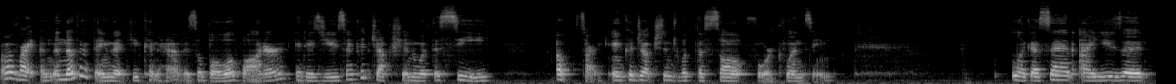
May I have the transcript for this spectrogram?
All right, and another thing that you can have is a bowl of water. It is used in conjunction with the sea. Oh, sorry, in conjunction with the salt for cleansing. Like I said, I use it.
